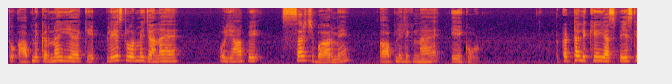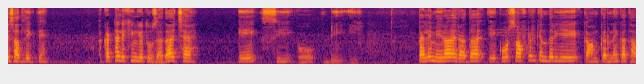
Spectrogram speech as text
तो आपने करना ये है कि प्ले स्टोर में जाना है और यहाँ पे सर्च बार में आपने लिखना है ए कोड इकट्ठा लिखें या स्पेस के साथ लिख दें। इकट्ठा लिखेंगे तो ज़्यादा अच्छा है. ए सी ओ डी ई पहले मेरा इरादा एक और सॉफ्टवेयर के अंदर ये काम करने का था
